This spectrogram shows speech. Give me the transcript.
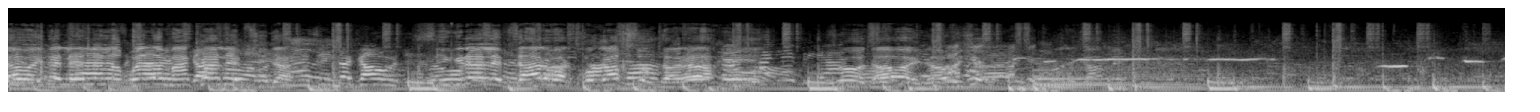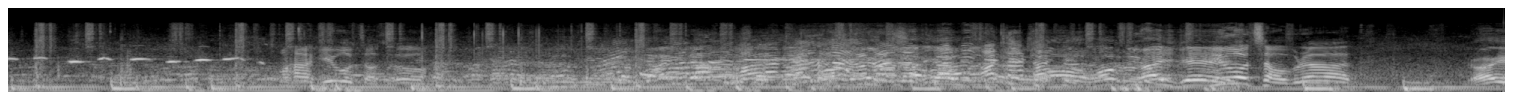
დავაი და ლელა ყველა მანქანებში და სიგნალებს არ ვარ ხო გახსოვთ რა? ხო, დავაი, დავაი. მაგ გილოცავ. აი, გე. გილოცავ, ბრატ. აი,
